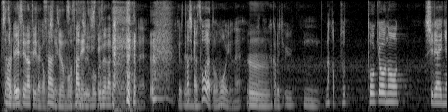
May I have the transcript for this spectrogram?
ちょっと冷静になってきたかもしれんけど。30をそう目前にして30目前だからねね。けど確かにそうやと思うよね、うん。だから、うん、なんか東京の知り合いに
